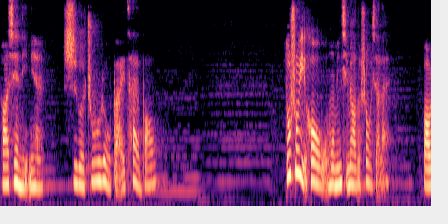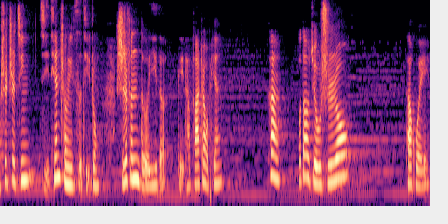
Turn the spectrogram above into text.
发现里面是个猪肉白菜包。读书以后，我莫名其妙的瘦下来，保持至今，几天称一次体重，十分得意的给他发照片，看不到九十哦。他回：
